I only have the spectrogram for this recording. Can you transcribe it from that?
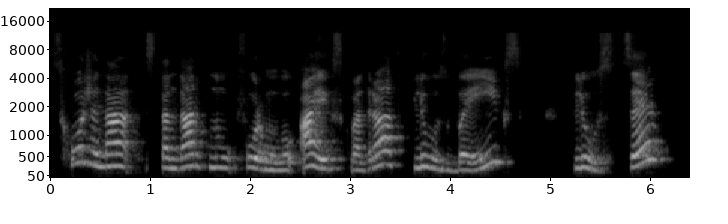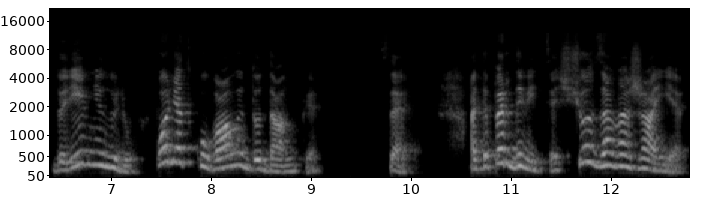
схоже на стандартну формулу ax квадрат плюс bx плюс c дорівнює нулю. Впорядкували доданки. Все. А тепер дивіться, що заважає.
